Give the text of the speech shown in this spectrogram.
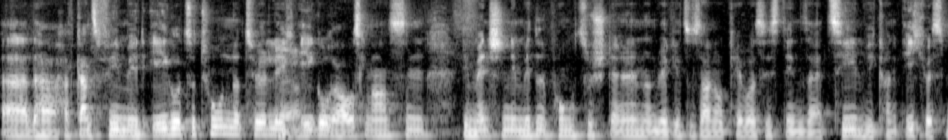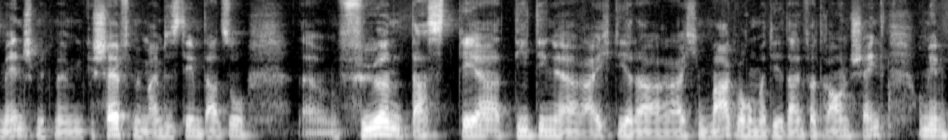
äh, da hat ganz viel mit Ego zu tun natürlich, Ja. Ego rauslassen, die Menschen im Mittelpunkt zu stellen und wirklich zu sagen, okay, was ist denn sein Ziel, wie kann ich als Mensch mit meinem Geschäft, mit meinem System dazu führen, dass der die Dinge erreicht, die er da erreichen mag, warum er dir dein Vertrauen schenkt, um ihm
